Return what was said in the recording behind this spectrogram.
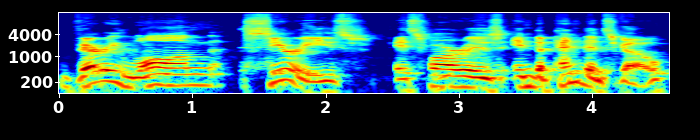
very long series as far as independents go.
